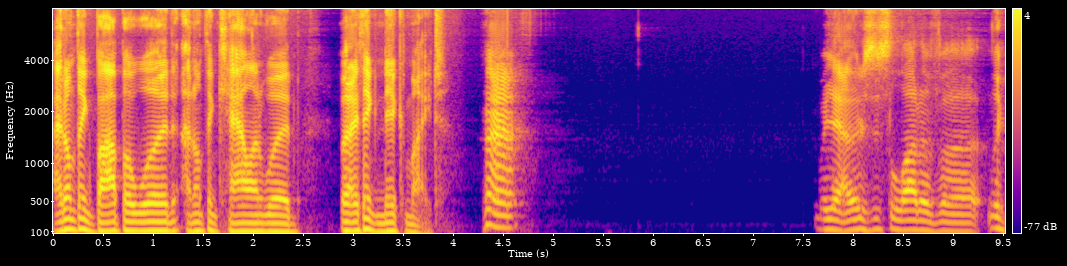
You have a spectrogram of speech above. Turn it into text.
I don't think Bappa would. I don't think Callan would, but I think Nick might. but yeah, there's just a lot of uh look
